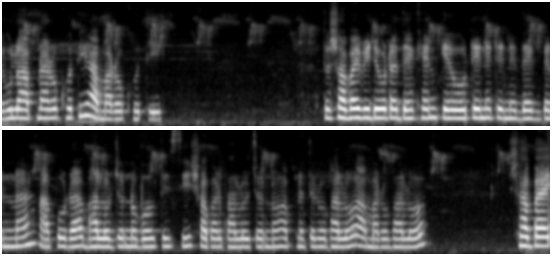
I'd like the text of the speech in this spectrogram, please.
এগুলো আপনারও ক্ষতি, আমারও ক্ষতি। তো সবাই ভিডিওটা দেখেন, কেউ টেনে টেনে দেখবেন না। আপুরা, ভালোর জন্য বলতেছি, সবার ভালোর জন্য, আপনাদেরও ভালো, আমারও ভালো। সবাই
